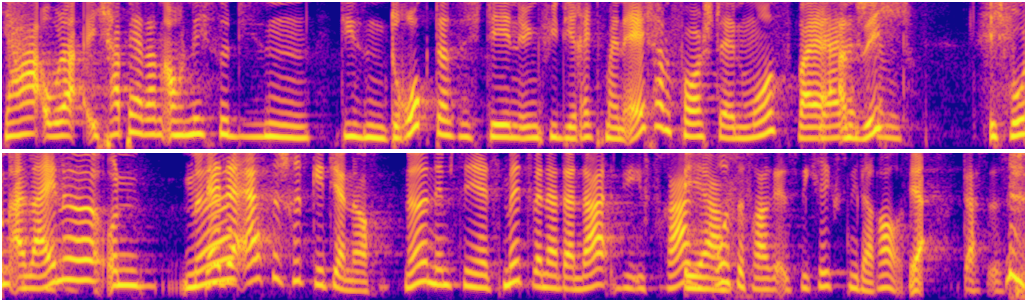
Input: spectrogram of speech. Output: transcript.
Ja, oder ich habe ja dann auch nicht so diesen, diesen Druck, dass ich den irgendwie direkt meinen Eltern vorstellen muss, weil Ja, an sich, stimmt. ich wohne alleine und, ne? Ja, der erste Schritt geht ja noch. Ne? Nimmst du ihn jetzt mit, wenn er dann da. Die Frage, Ja. große Frage ist, wie kriegst du ihn wieder raus? Ja. Das ist.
